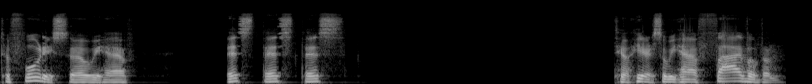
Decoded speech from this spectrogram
to 40. So we have this, this, this, till here. So we have five of them,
